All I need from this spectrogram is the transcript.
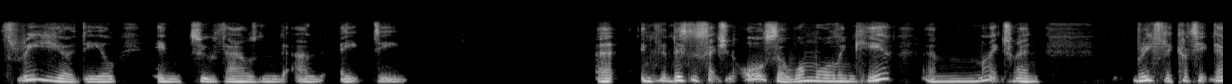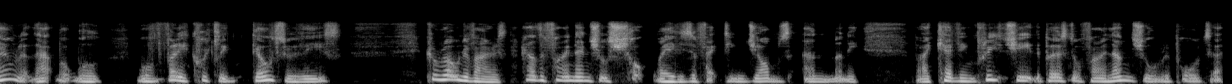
three year deal in 2018. Uh, in the business section, also one more link here. Um, might try and briefly cut it down at that, but we'll we'll very quickly go through these. Coronavirus, how the financial shockwave is affecting jobs and money by Kevin Peachey, the personal financial reporter.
